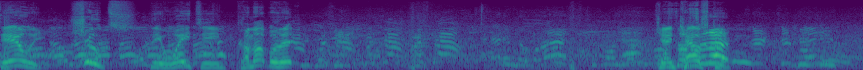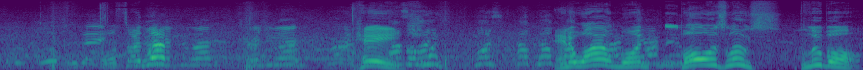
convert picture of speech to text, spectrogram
Daly shoots. The away team come up with it. Jankowski center. Side left. Page and a wild one. Ball is loose. Blue ball.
